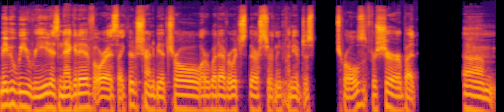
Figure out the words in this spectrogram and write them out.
maybe we read as negative or as like they're just trying to be a troll or whatever, which there are certainly plenty of just trolls for sure. But um,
